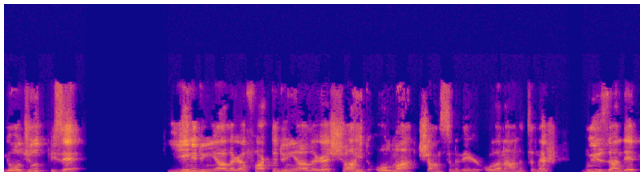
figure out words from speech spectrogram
yolculuk bize yeni dünyalara, farklı dünyalara şahit olma şansını verir, olanağını tanır. Bu yüzden de hep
